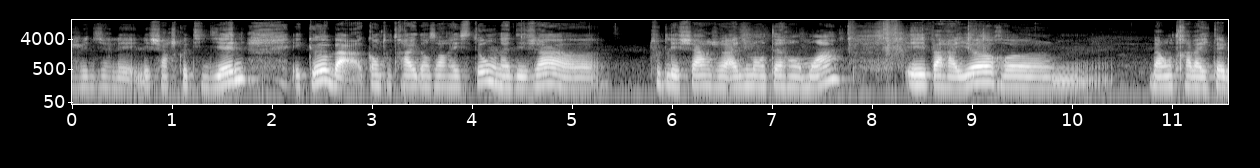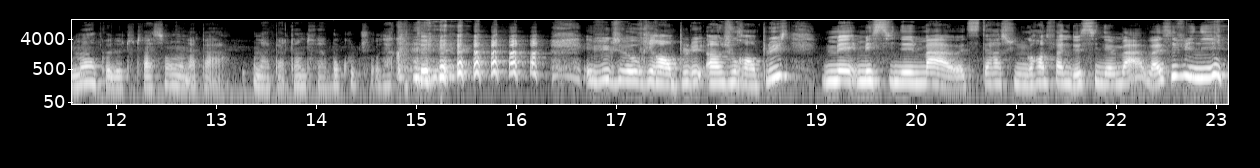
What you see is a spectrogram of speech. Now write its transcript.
je vais dire, les, les, charges quotidiennes, et que bah, quand on travaille dans un resto, on a déjà euh, toutes les charges alimentaires en moins. Et par ailleurs, bah, on travaille tellement que de toute façon, on n'a pas, on pas le temps de faire beaucoup de choses à côté. Et vu que je vais ouvrir en plus, un jour en plus, mes, mes cinémas, euh, etc., je suis une grande fan de cinéma, bah c'est fini.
